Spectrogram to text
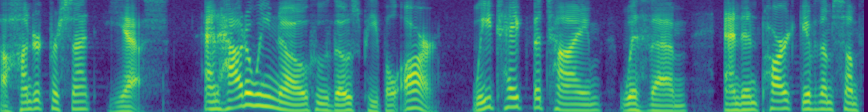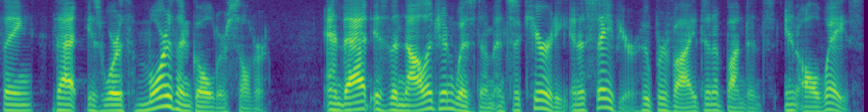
A hundred percent, yes. And how do we know who those people are? We take the time with them and in part give them something that is worth more than gold or silver and that is the knowledge and wisdom and security in a Savior who provides in abundance in all ways.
